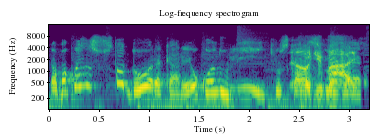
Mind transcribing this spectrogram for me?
É uma coisa assustadora, cara. Eu quando li que os caras Não, demais. Fizeram,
